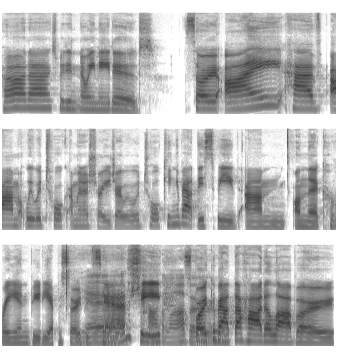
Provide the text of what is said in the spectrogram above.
Products we didn't know we needed. So I have um we would talk I'm going to show you Joe we were talking about this with um on the Korean beauty episode with Sam. She Hada spoke about the Hada Labo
